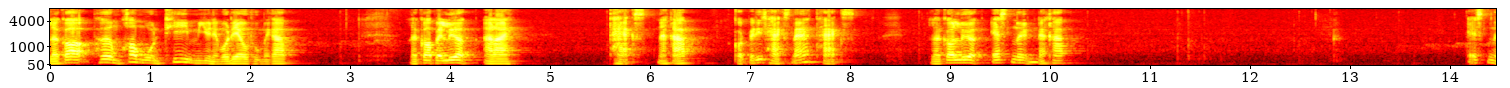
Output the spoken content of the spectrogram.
แล้วก็เพิ่มข้อมูลที่มีอยู่ในโมเดลถูกไหมครับ แล้วก็ไปเลือกอะไร tax นะครับ กดไปที่ tax นะ tax แล้วก็เลือก S1 นะครับ S1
